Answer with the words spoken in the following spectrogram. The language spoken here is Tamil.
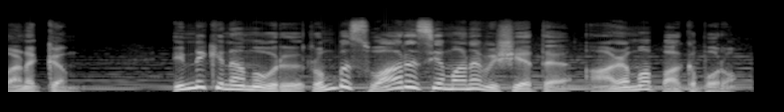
வணக்கம். இன்னைக்கு நாம ஒரு ரொம்ப சுவாரஸ்யமான விஷயத்த ஆழமா பார்க்க போறோம்.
